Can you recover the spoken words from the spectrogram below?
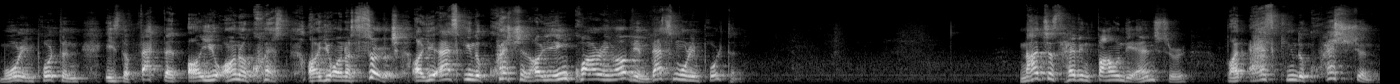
More important is the fact that are you on a quest? Are you on a search? Are you asking the question? Are you inquiring of Him? That's more important. Not just having found the answer, but asking the question,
